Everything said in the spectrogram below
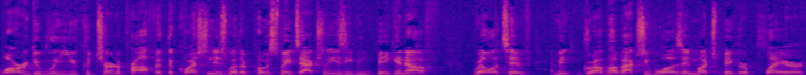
arguably you could turn a profit. The question is whether Postmates actually is even big enough relative. I mean, Grubhub actually was a much bigger player.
